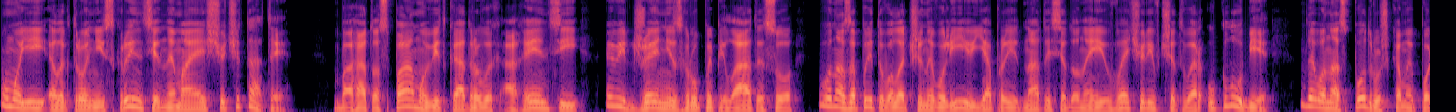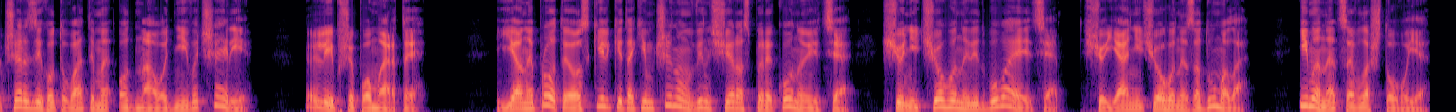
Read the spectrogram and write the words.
У моїй електронній скринці немає що читати. Багато спаму від кадрових агенцій, від Дженні з групи Пілатесу, вона запитувала, чи не волію я приєднатися до неї ввечері в четвер у клубі, де вона з подружками по черзі готуватиме одна одній вечері. Ліпше померти. Я не проти, оскільки таким чином він ще раз переконується, що нічого не відбувається, що я нічого не задумала, і мене це влаштовує.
